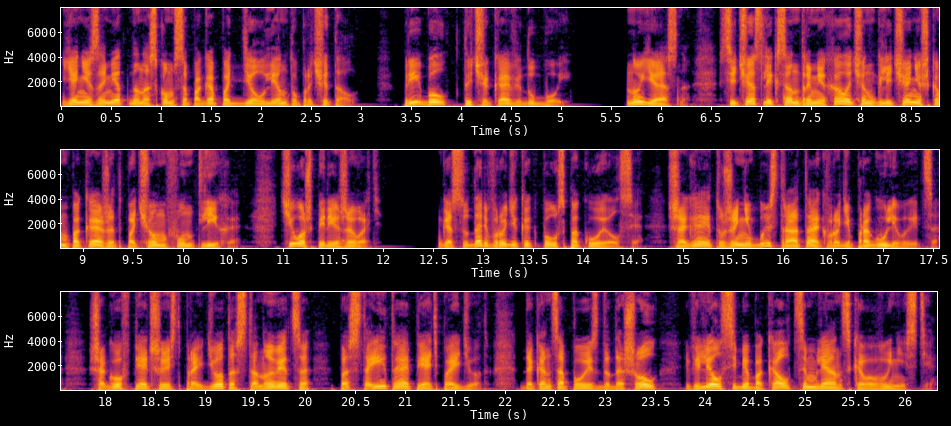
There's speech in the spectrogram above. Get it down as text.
Я незаметно носком сапога поддел ленту, прочитал. Прибыл, ТЧК веду бой. Ну ясно. Сейчас Александр Михайлович англичанишкам покажет, почем фунт лиха. Чего ж переживать? Государь вроде как поуспокоился. Шагает уже не быстро, а так, вроде прогуливается. Шагов 5-6 пройдет, остановится, постоит и опять пойдет. До конца поезда дошел, велел себе бокал цемлянского вынести.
